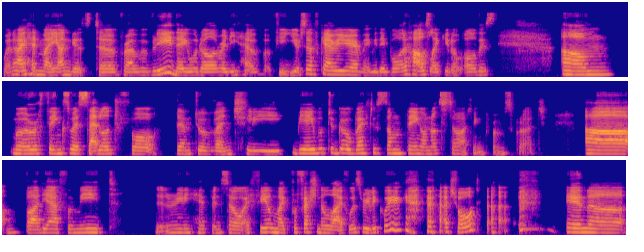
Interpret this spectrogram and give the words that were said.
when I had my youngest, uh, probably they would already have a few years of career. Maybe they bought a house, like you know, all this. Um, more things were settled for them to eventually be able to go back to something or not starting from scratch. uh but yeah for me it didn't really happen so i feel my professional life was really quick short and uh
